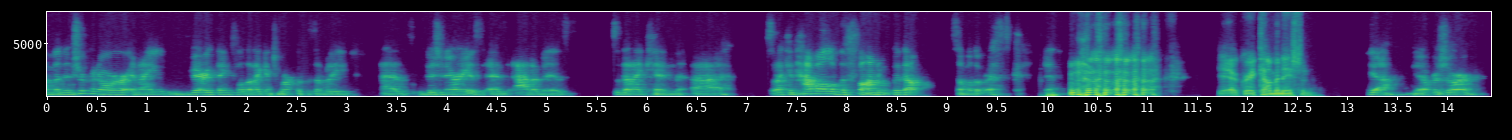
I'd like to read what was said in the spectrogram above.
I'm an entrepreneur, and I'm very thankful that I get to work with somebody as visionary as, as Adam is, so that I can uh, so I can have all of the fun without some of the risk. yeah, great combination. Yeah, yeah, for sure.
